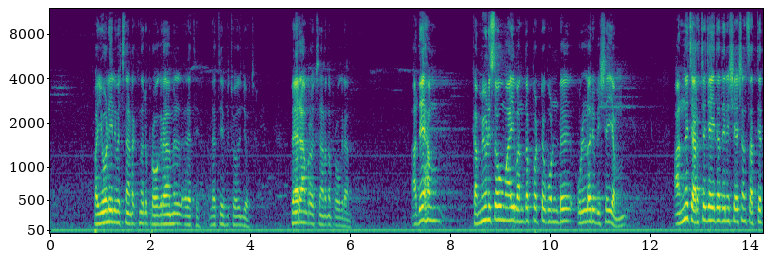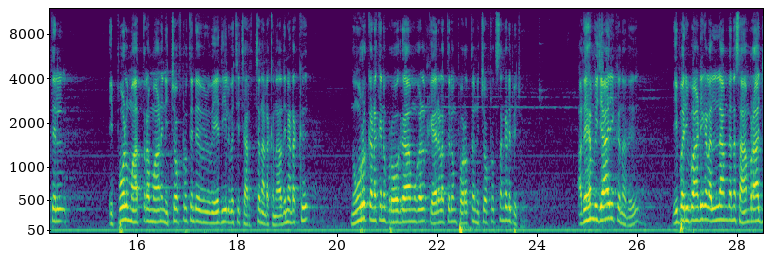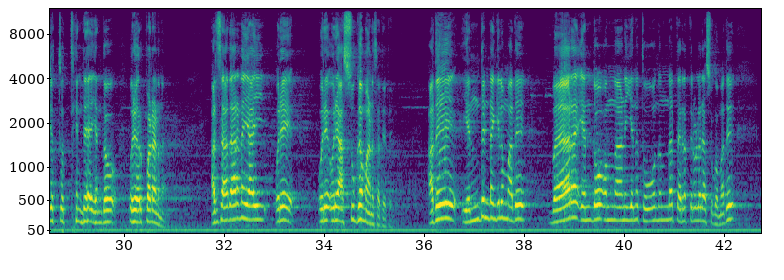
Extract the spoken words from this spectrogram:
പയ്യോളിയിൽ വെച്ച് നടക്കുന്ന ഒരു പ്രോഗ്രാമിൽ ലത്തീഫ് ലത്തീഫ് ചോദ്യം ചോദിച്ചു. പേരാമ്പ്ര വെച്ച് നടന്ന പ്രോഗ്രാം. അദ്ദേഹം കമ്മ്യൂണിസവുമായി ബന്ധപ്പെട്ടുകൊണ്ട് ഉള്ളൊരു വിഷയം അന്ന് ചർച്ച ചെയ്തതിന് ശേഷം സത്യത്തിൽ ഇപ്പോൾ മാത്രമാണ് നിച്ച് ഓഫ് ട്രൂത്തിന്റെ ഒരു വേദിയിൽ വെച്ച് ചർച്ച നടക്കുന്നത്. അതിനിടക്ക് നൂറുകണക്കിന് പ്രോഗ്രാമുകൾ കേരളത്തിലും പുറത്തും നിച്ച് ഓഫ് ട്രൂത്ത് സംഘടിപ്പിച്ചു. അദ്ദേഹം വിചാരിക്കുന്നത് ഈ പരിപാടികളെല്ലാം തന്നെ സാമ്രാജ്യത്വത്തിന്റെ എന്തോ ഒരു ഏർപ്പാടാണെന്ന്. അത് സാധാരണയായി ഒരു ഒരു ഒരു അസുഖമാണ് സത്യത്തിൽ. അത് എന്തുണ്ടെങ്കിലും അത് വേറെ എന്തോ ഒന്നാണ് എന്ന് തോന്നുന്ന തരത്തിലുള്ളൊരു അസുഖം അത്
